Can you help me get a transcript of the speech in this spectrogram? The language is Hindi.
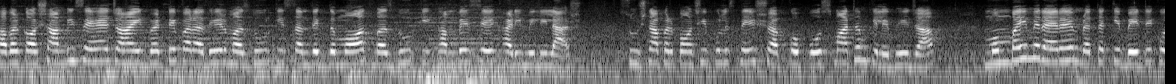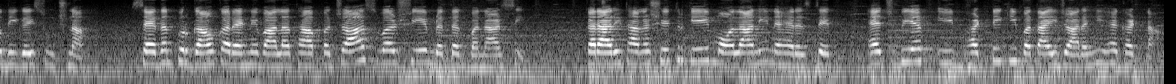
खबर कौशाम्बी से है, जहाँ एक भट्टे पर अधेड़ मजदूर की संदिग्ध मौत, मजदूर की खंबे से खड़ी मिली लाश। सूचना पर पहुँची पुलिस ने शव को पोस्टमार्टम के लिए भेजा। मुंबई में रह रहे मृतक के बेटे को दी गई सूचना। सैदनपुर गाँव का रहने वाला था 50 वर्षीय मृतक बनारसी। करारी थाना क्षेत्र के मौलानी नहर स्थित एच ईट भट्टे की बताई जा रही है घटना।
